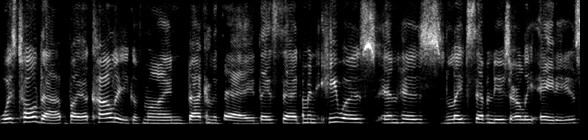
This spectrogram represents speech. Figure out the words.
was told that by a colleague of mine back in the day. They said, I mean, he was in his late 70s, early 80s.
